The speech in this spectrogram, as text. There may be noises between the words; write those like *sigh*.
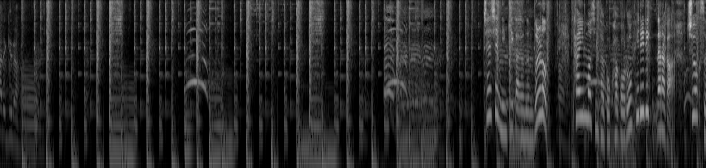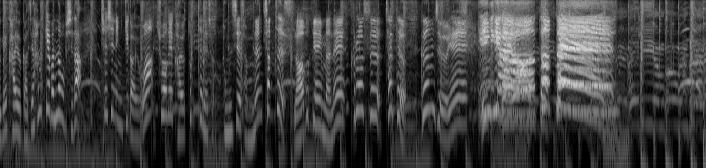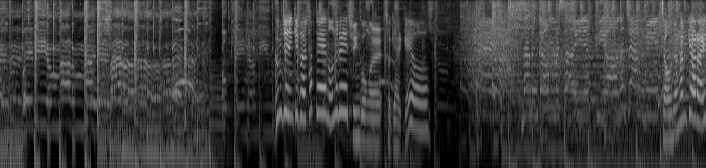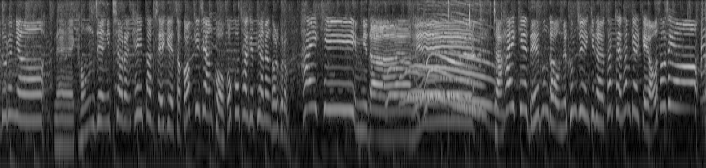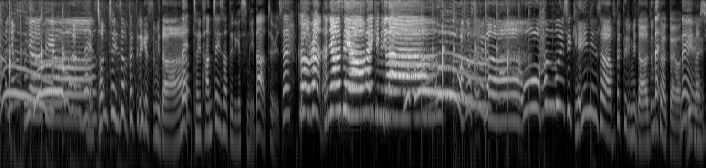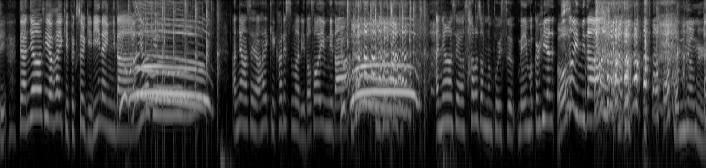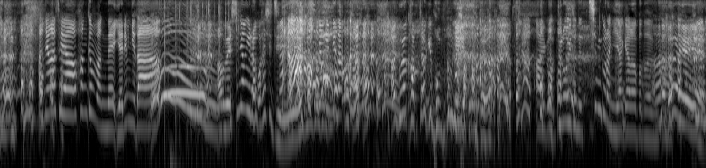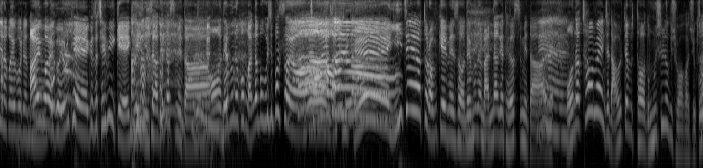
Everybody get up. 최신 인기 가요는 물론 타임머신 타고 과거로 휘리릭 날아가 추억 속의 가요까지 함께 만나봅시다. 최신 인기 가요와 추억의 가요 톱10을 동시에 잡는 차트 러브 게임만의 크로스 차트 금주의 인기 가요 톱10 금주 가요 탑10 오늘의 주인공을 소개할게요. 자 오늘 함께할 아이돌은요. 네 경쟁이 치열한 K-팝 세계에서 꺾이지 않고 꼿꼿하게 피어난 걸그룹 하이키입니다. 네. 자 하이키의 네 분과 오늘 금주의 인기가요 탑10 함께할게요. 어서 오세요. 안녕하세요. 네 전체 인사 부탁드리겠습니다. 네, 저희 단체 인사드리겠습니다. 둘, 셋. 코란 안녕하세요 하이키입니다 반갑습니다. 오, 한 분씩 개인 인사 부탁드립니다. 누구부터 할까요? 네. 리나 씨. 네 안녕하세요 하이키 백설기 리나입니다. 안녕하세요. 안녕하세요. 하이키 카리스마 리더 서이입니다. *laughs* 안녕하세요. 사로잡는 보이스 메인 보컬 휘연 어? 휘서입니다. *laughs* *laughs* 본명을. 안녕하세요. 황금 막내 옐입니다. 아 왜 신영이라고 하시지? *laughs* 아 뭐야 갑자기 본명 얘기하는 거예요? *laughs* 아 이거 들어오기 전에 친구랑 이야기하라보다 예, 예. 휘연이라고 해버렸네. 아이고 아이고 이렇게 그래서 재미있게 개인 *laughs* 인사가 끝났습니다. 어, 네 분을 꼭 만나보고 싶었어요. 감사합니다. 예, 이제야 또 러브게임에서 네 분을 만나게 되었습니다. 네. 네, 워낙 처음에 이제 나올 때부터 너무 실력이 좋아가지고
